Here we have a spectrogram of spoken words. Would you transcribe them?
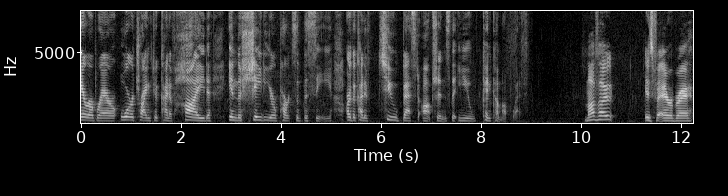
Erebrer or trying to kind of hide in the shadier parts of the sea are the kind of two best options that you can come up with. My vote is for Erebrer,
